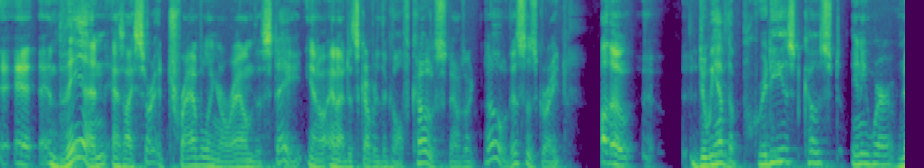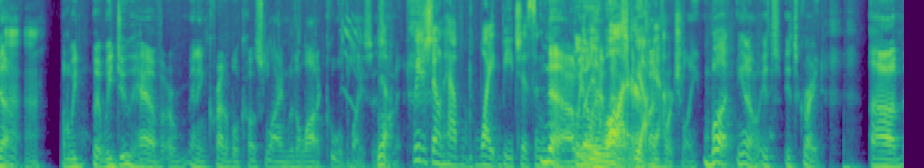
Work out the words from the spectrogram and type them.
a- a- and then as I started traveling around the state, you know, and I discovered the Gulf Coast, and I was like, oh, this is great. Although, do we have the prettiest coast anywhere? No. But we, but we do have a, an incredible coastline with a lot of cool places Yeah. on it. We just don't have white beaches and No, we blue don't have water. stuff, Yeah. unfortunately. But you know, it's it's great. Um,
